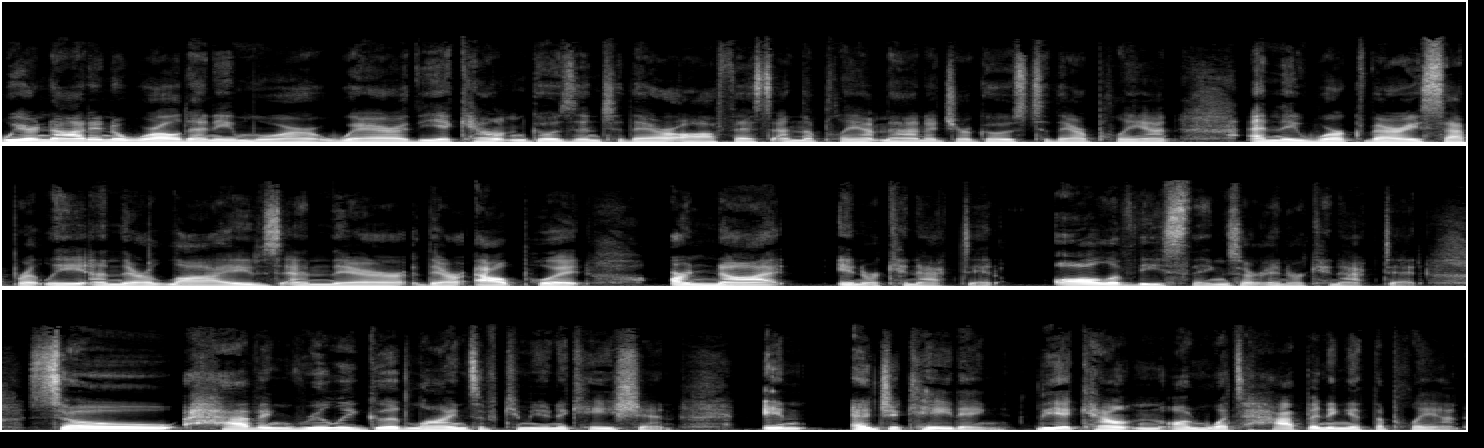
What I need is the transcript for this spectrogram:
We're not in a world anymore where the accountant goes into their office and the plant manager goes to their plant and they work very separately and their lives and their their output are not interconnected all of these things are interconnected. So, having really good lines of communication in educating the accountant on what's happening at the plant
